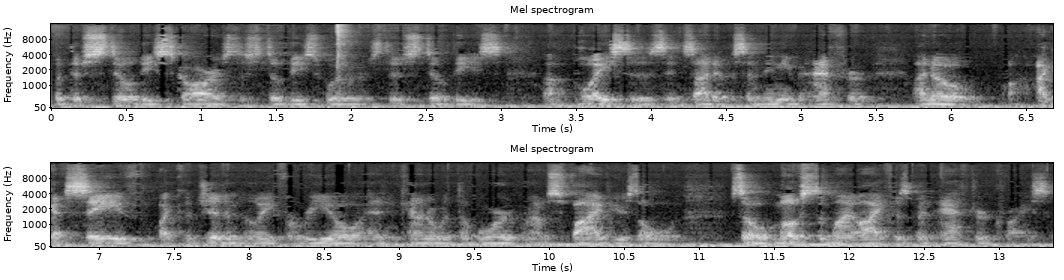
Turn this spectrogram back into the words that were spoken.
but there's still these scars, there's still these wounds, there's still these uh, places inside of us. And then even after, I know I got saved like legitimately for real. I had an encounter with the Lord when I was five years old. So most of my life has been after Christ.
